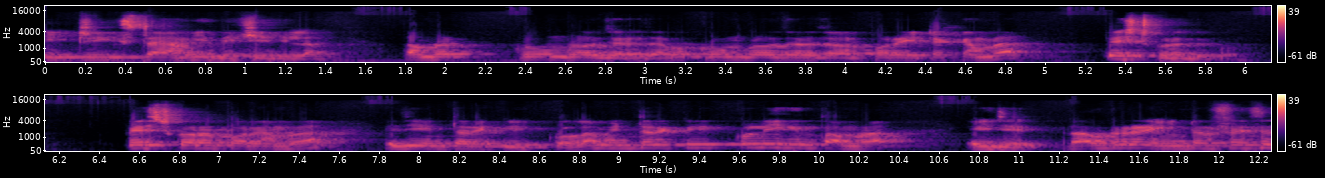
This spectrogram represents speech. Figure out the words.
এই ট্রিক্সটা আমি দেখিয়ে দিলাম। তো আমরা ক্রোম ব্রাউজারে যাব। ক্রোম ব্রাউজারে যাওয়ার পরে এটাকে আমরা পেস্ট করে দেব। পেস্ট করার পরে আমরা এই যে এন্টারে ক্লিক করলাম। এন্টারে ক্লিক করলেই কিন্তু আমরা এই যে রাউটারের ইন্টারফেসে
